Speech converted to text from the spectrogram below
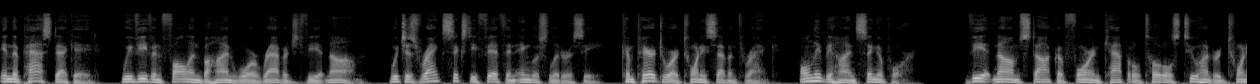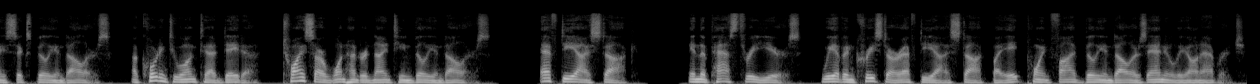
In the past decade, we've even fallen behind war ravaged Vietnam, which is ranked 65th in English literacy, compared to our 27th rank, only behind Singapore. Vietnam's stock of foreign capital totals $226 billion, according to UNCTAD data, twice our $119 billion. FDI stock. In the past three years, we have increased our FDI stock by $8.5 billion annually on average.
